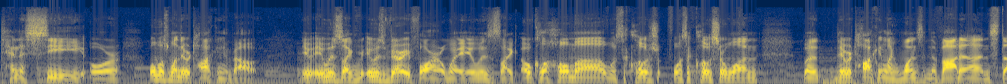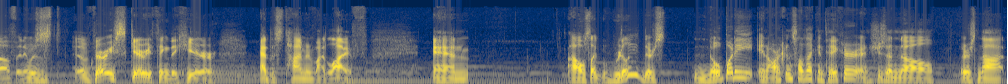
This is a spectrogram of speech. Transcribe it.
Tennessee or what was one they were talking about? It, it was like, it was very far away. It was like Oklahoma was a, close, was a closer one but they were talking like ones in Nevada and stuff, and it was a very scary thing to hear at this time in my life. And I was like, really? There's nobody in Arkansas that can take her? And she said, no, there's not.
